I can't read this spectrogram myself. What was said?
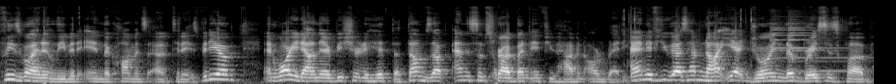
please go ahead and leave it in the comments of today's video. And while you're down there, be sure to hit the thumbs up and the subscribe button if you haven't already. And if you guys have not yet joined the Braces Club,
